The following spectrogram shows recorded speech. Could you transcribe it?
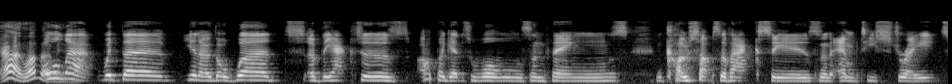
Yeah, I love that. All that with the you know the words of the actors up against walls and things, and close-ups of axes and empty streets.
